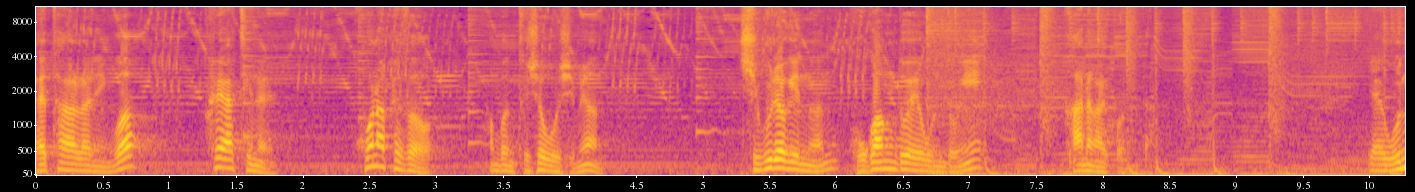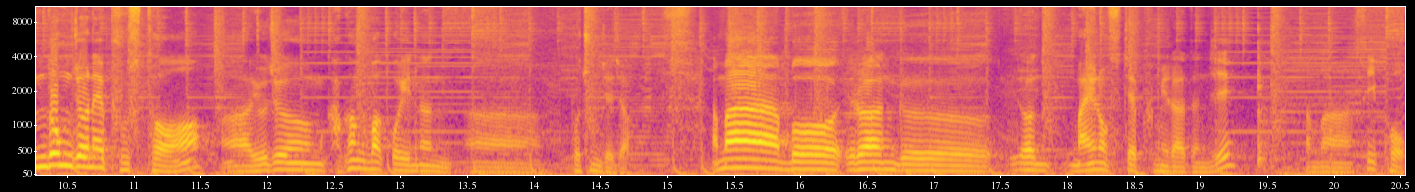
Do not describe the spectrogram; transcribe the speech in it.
베타알라닌과 크레아틴을 혼합해서 한번 드셔보시면 지구력 있는 고강도의 운동이 가능할 겁니다. 예, 운동 전의 부스터 어, 요즘 각광받고 있는 어, 보충제죠. 아마 뭐 이러한 그 이런 마이녹스 제품이라든지 아마 C4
